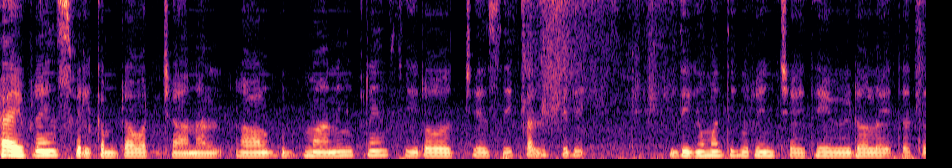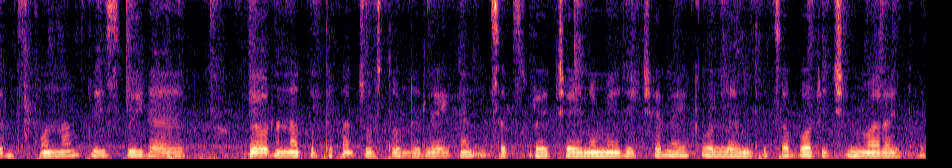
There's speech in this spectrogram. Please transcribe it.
Hi friends welcome to our channel. All good morning friends. ఈరోజు వచ్చేసి కలికిరి దిగుమతి గురించి అయితే వీడియోలో అయితే తెలుసుకుందాం. ప్లీజ్ వీడియో ఎవరన్నా కొత్తగా చూస్తుంటే లైక్ అండ్ సబ్స్క్రైబ్ చేయండి. మీరు ఇచ్చే లైక్ వల్ల ఎంత సపోర్ట్ ఇచ్చిన వారైతే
